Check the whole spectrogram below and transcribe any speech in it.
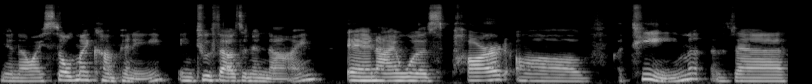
You know, I sold my company in 2009 and I was part of a team that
